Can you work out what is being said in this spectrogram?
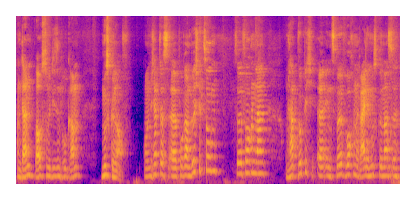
Und dann baust du mit diesem Programm Muskeln auf. Und ich habe das äh, Programm durchgezogen, zwölf Wochen lang, und habe wirklich äh, in zwölf Wochen reine Muskelmasse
